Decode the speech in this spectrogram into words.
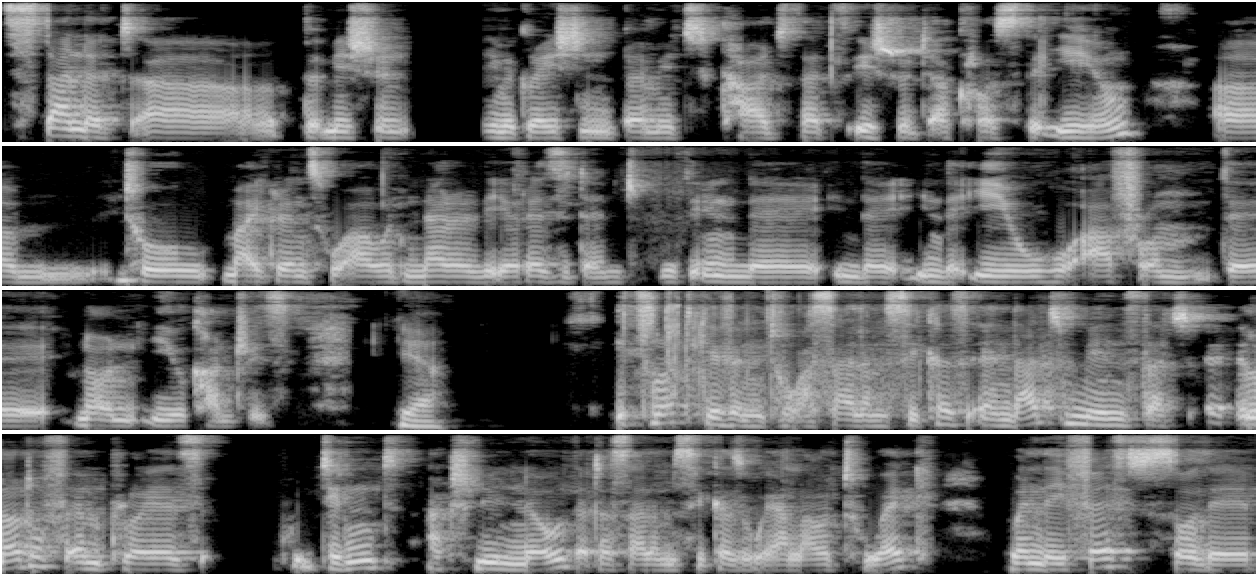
standard uh, permission immigration permit card that's issued across the EU um, to migrants who are ordinarily resident within the in the in the EU who are from the non-EU countries. Yeah. It's not given to asylum seekers, and that means that a lot of employers didn't actually know that asylum seekers were allowed to work. When they first saw the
